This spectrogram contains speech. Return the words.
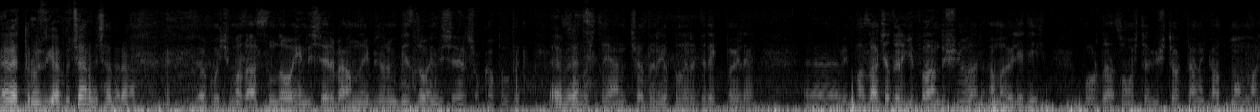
Evet, rüzgar uçar mı çadır abi? Yok uçmaz. Aslında o endişeleri ben anlayabiliyorum. Biz de o endişelere çok kapıldık. Evet. Sonuçta yani çadır yapıları direkt böyle e, bir pazar çadırı gibi falan düşünüyorlar. Ama öyle değil. Burada sonuçta 3-4 tane katman var.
